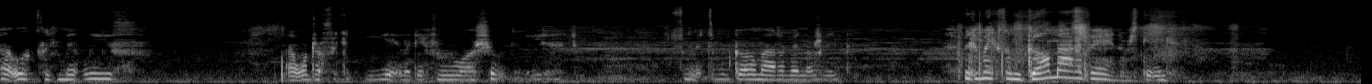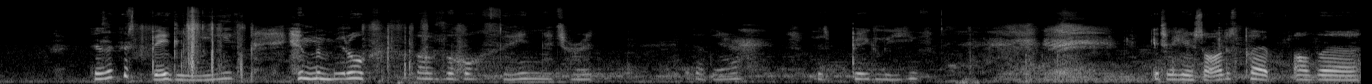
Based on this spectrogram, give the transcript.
That looks like mint leaf. I wonder if we can eat it. Like if we wash it, we can eat it. So make some gum out of it. I'm. We can make some gum out of it. No, I'm just kidding. There's like this big leaf in the middle of the whole thing. It's right, it's right there. This big leaf. It's right here. So I'll just put all the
